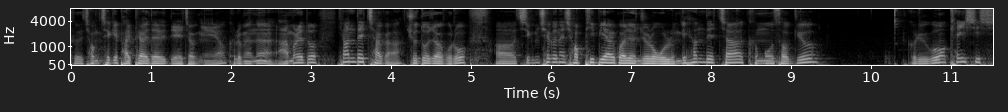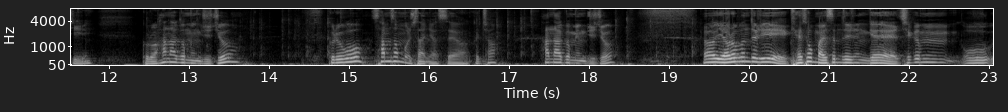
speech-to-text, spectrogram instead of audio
그 정책이 발표될 예정이에요. 그러면은 아무래도 현대차가 주도적으로 어, 지금 최근에 저 PBR 관련주로 오른 게 현대차, 금호석유 그리고 KCC 그리고 하나금융주주 그리고 삼성물산이었어요. 그렇죠? 하나금융주주 어, 여러분들이 계속 말씀드리는 게 지금 오,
